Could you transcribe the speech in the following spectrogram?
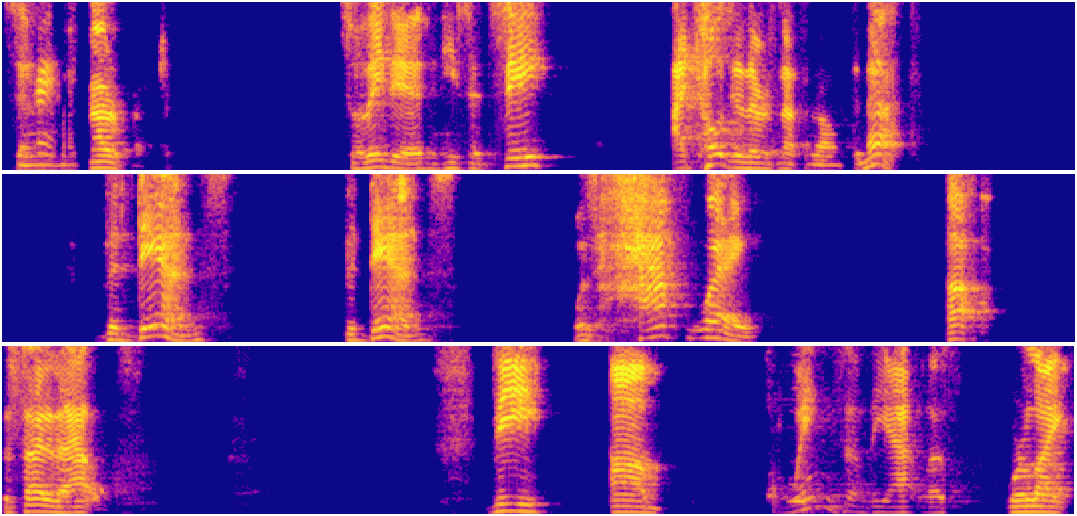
Send him to my chiropractor. So they did. And he said, See, I told you there was nothing wrong with the neck. The dens, the dens was halfway up the side of the atlas. The um, wings of the atlas were like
